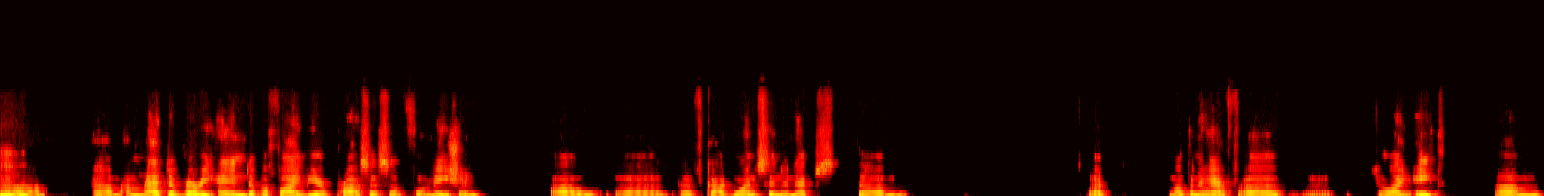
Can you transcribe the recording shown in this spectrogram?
Mm-hmm. Um, um, I'm at the very end of a five year process of formation. Uh, uh, if God wants, in the next um, month and a half, uh, uh July 8th, um,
